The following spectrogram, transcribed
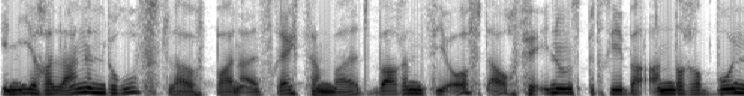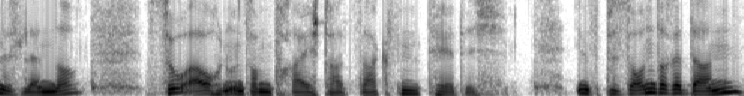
In Ihrer langen Berufslaufbahn als Rechtsanwalt waren Sie oft auch für Innungsbetriebe anderer Bundesländer, so auch in unserem Freistaat Sachsen, tätig. Insbesondere dann,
